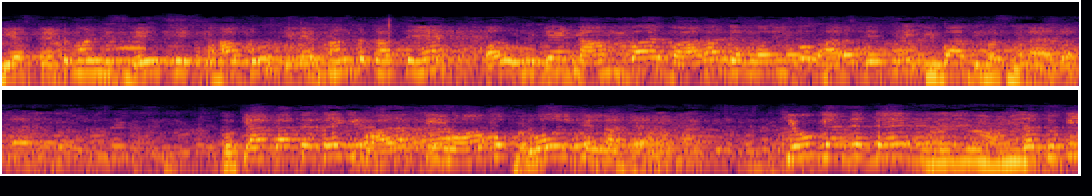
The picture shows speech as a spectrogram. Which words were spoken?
ये स्टेटमेंट इस देश के एक महापुरुष, जिन्हें संत कहते हैं, और उनके नाम पर 12 जनवरी को भारत देश में युवा दिवस मनाया जाता है। तो क्या कहते थे कि भारत के युवाओं को फुटबॉल खेलना चाहिए? क्यों कहते थे? क्योंकि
